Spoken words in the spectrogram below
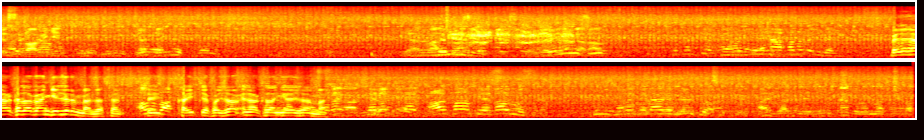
Cesur abigil. Gelecek. Gelmez. Gelecekler abi. Ben en arkada ben gelirim ben zaten. Şey, kayıt yapacağım en arkadan geleceğim ben. Şerefeler arka arkaya kalmasın. Şimdi şerefeler de büyük yok. Hayır zaten evlilikten sonra onlar çıkar.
